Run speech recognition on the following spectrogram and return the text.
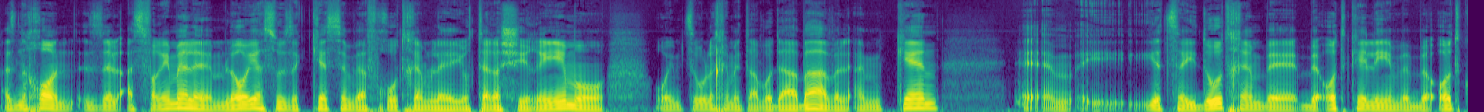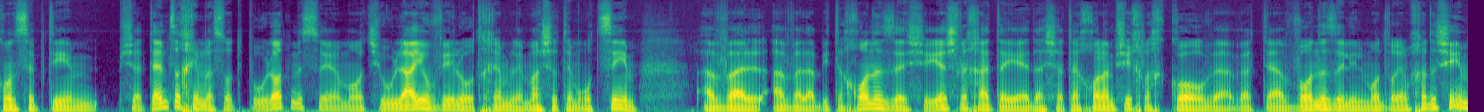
אז נכון, זה, הספרים האלה הם לא יעשו איזה קסם ויהפכו אתכם ליותר עשירים או, או ימצאו לכם את העבודה הבאה, אבל הם כן הם יציידו אתכם בעוד כלים ובעוד קונספטים שאתם צריכים לעשות פעולות מסוימות שאולי יובילו אתכם למה שאתם רוצים. אבל, אבל הביטחון הזה שיש לך את הידע, שאתה יכול להמשיך לחקור, וה, והתיאבון הזה ללמוד דברים חדשים,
